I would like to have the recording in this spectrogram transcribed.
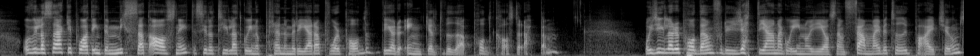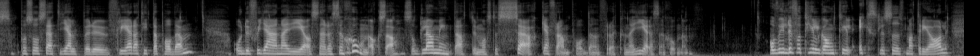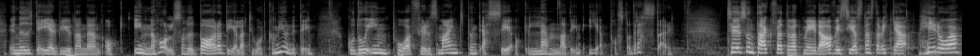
Och vill du vara säker på att inte missa ett avsnitt, se då till att gå in och prenumerera på vår podd. Det gör du enkelt via podcasterappen. Och gillar du podden får du jättegärna gå in och ge oss en femma i betyg på iTunes. På så sätt hjälper du fler att hitta podden. Och du får gärna ge oss en recension också, så glöm inte att du måste söka fram podden för att kunna ge recensionen. Och vill du få tillgång till exklusivt material, unika erbjudanden och innehåll som vi bara delar till vårt community, gå då in på fearlessmind.se och lämna din e-postadress där. Tusen tack för att du varit med idag. Vi ses nästa vecka. Hej då!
